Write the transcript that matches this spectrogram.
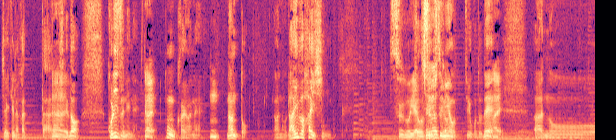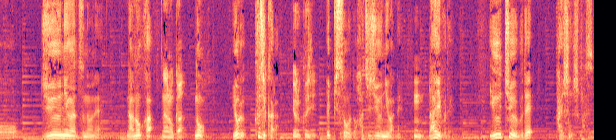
ちゃいけなかったんですけど、懲りずにねはい。今回はねうん。なんとあのライブ配信すごいやっ挑ちゃいますか？戦してみようっていうことで、はい。あのー、12月のね7日7日、の夜9時から夜9時。エピソード82はねうん。ライブで YouTube で配信します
